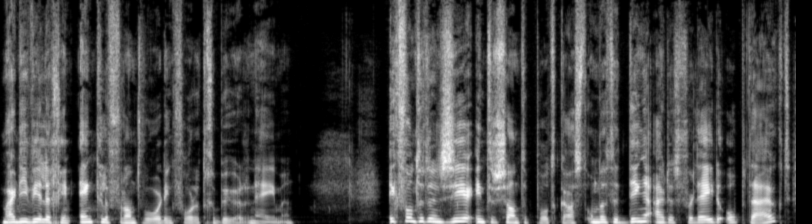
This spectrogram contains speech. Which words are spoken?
maar die willen geen enkele verantwoording voor het gebeuren nemen. Ik vond het een zeer interessante podcast, omdat het dingen uit het verleden opduikt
